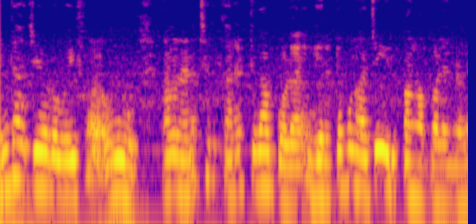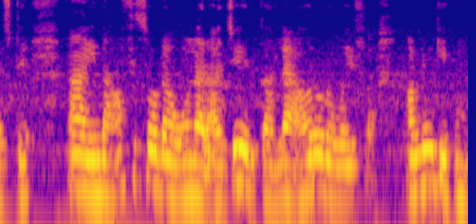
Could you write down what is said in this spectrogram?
எந்த அஜயோட ஒய்ஃப் ஓ நம்ம நினச்சது கரெக்டு தான் போல். இங்கே ரெண்டு மூணு அஜய் இருப்பாங்க போல நினச்சிட்டு. இந்த ஆஃபீஸோட ஓனர் அஜய் இருக்கார்ல அவரோட ஒய்ஃப் அப்படின்னு கேட்கும்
